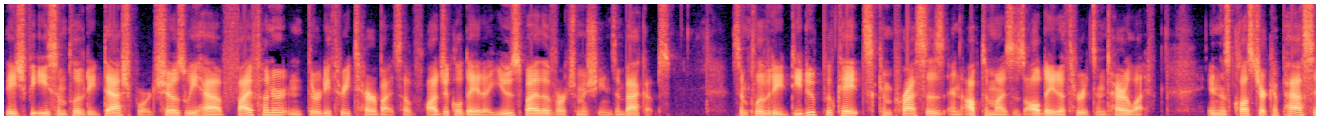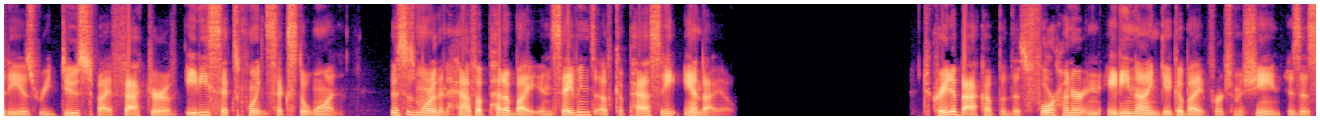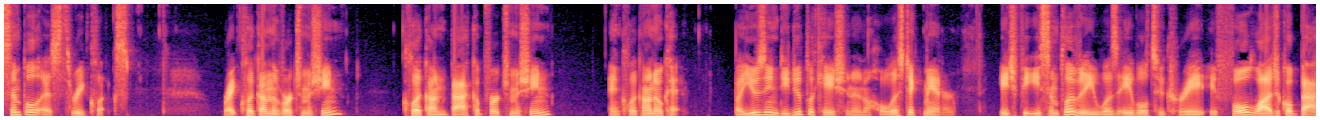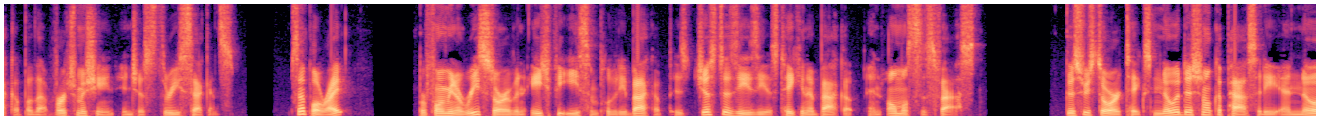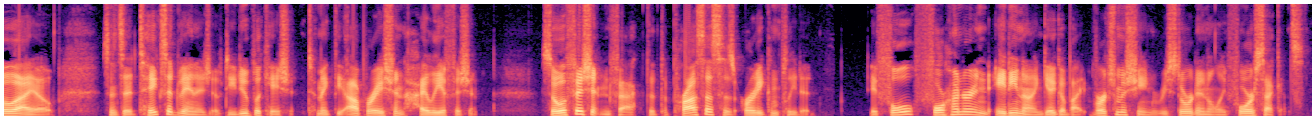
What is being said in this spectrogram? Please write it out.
The HPE SimpliVity dashboard shows we have 533 terabytes of logical data used by the virtual machines and backups. SimpliVity deduplicates, compresses, and optimizes all data through its entire life. In this cluster capacity is reduced by a factor of 86.6 to 1. This is more than half a petabyte in savings of capacity and I.O. To create a backup of this 489 gigabyte virtual machine is as simple as three clicks. Right click on the virtual machine, click on Backup Virtual Machine, and click on OK. By using deduplication in a holistic manner, HPE SimpliVity was able to create a full logical backup of that virtual machine in just 3 seconds. Simple, right? Performing a restore of an HPE SimpliVity backup is just as easy as taking a backup and almost as fast. This restore takes no additional capacity and no I.O., since it takes advantage of deduplication to make the operation highly efficient. So efficient, in fact, that the process has already completed. A full 489 gigabyte virtual machine restored in only 4 seconds.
